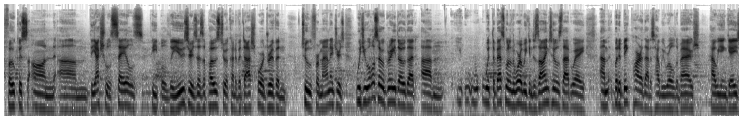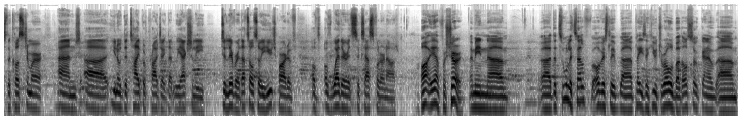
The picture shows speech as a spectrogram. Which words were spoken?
focus on um, the actual sales people, the users, as opposed to a kind of a dashboard driven tool for managers. Would you also agree, though, that um, with the best will in the world, we can design tools that way, um, but a big part of that is how we roll them out, how we engage the customer, and uh, you know the type of project that we actually deliver. That's also a huge part of, of, of whether it's successful or not. Oh yeah, for sure. I mean, um, uh, the tool itself obviously uh, plays a huge role, but also kind of um,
